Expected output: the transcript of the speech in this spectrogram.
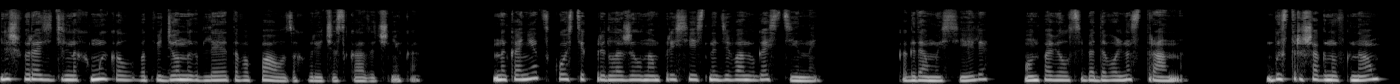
лишь выразительно хмыкал в отведенных для этого паузах в речи сказочника. Наконец Костик предложил нам присесть на диван в гостиной. Когда мы сели, он повел себя довольно странно. Быстро шагнув к нам,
